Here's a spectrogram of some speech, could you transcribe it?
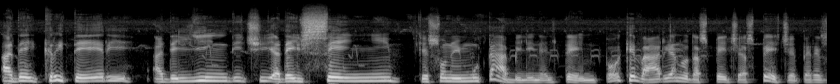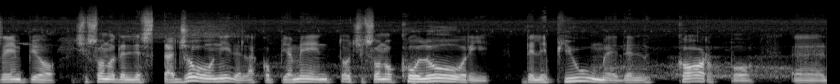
a dei criteri, a degli indici, a dei segni che sono immutabili nel tempo e che variano da specie a specie. Per esempio ci sono delle stagioni dell'accoppiamento, ci sono colori delle piume, del corpo eh,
